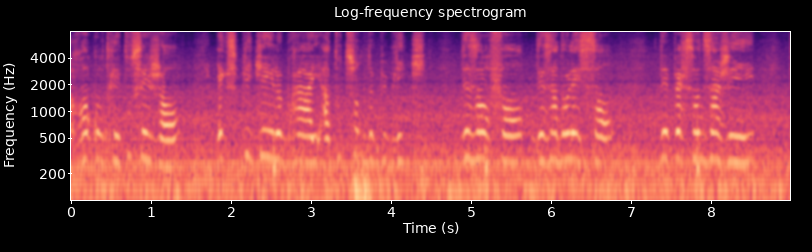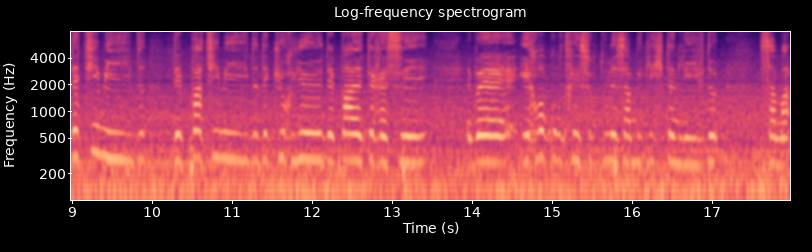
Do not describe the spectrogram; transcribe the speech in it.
rencontrer tous ces gens, expliquer le braille à toutes sortes de publics, des enfants, des adolescents, des personnes âgées, des timides, des pas timides, des curieux, des pas intéressés, et, eh ben, et rencontrer surtout les amis de Lichtenliefde, ça m'a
